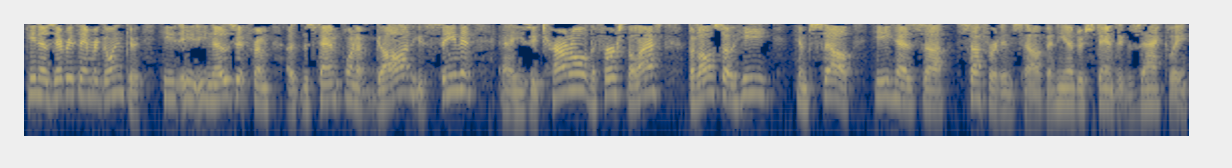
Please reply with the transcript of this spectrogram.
He knows everything we're going through. He, he knows it from uh, the standpoint of God. He's seen it. Uh, he's eternal, the first and the last. But also, He Himself, He has uh, suffered Himself, and He understands exactly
